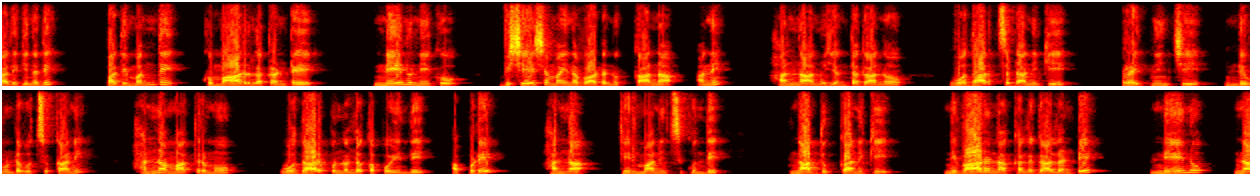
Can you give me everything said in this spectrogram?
కలిగినది? పది మంది కుమారుల కంటే నేను నీకు విశేషమైన వాడను కానా అని హన్నాను ఎంతగానో ఓదార్చడానికి ప్రయత్నించి ఉండి ఉండవచ్చు. కాని హన్న మాత్రము ఓదార్పు నొల్లకపోయింది. అప్పుడే హన్న తీర్మానించుకుంది. నా దుఃఖానికి నివారణ కలగాలంటే నేను నా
